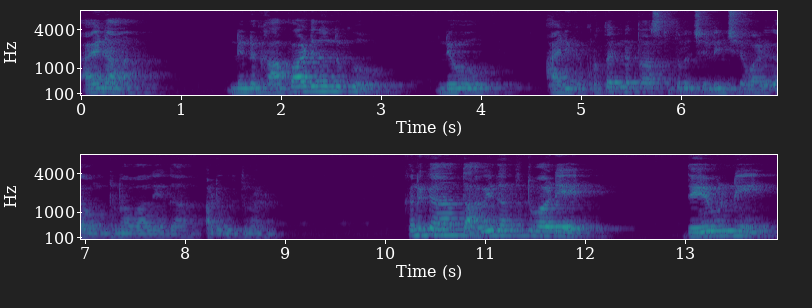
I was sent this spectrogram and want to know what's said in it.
ఆయన నిన్ను కాపాడినందుకు నువ్వు ఆయనకి కృతజ్ఞతాస్థుతులు చెల్లించేవాడిగా ఉంటున్నావా లేదా అడుగుతున్నాడు. కనుక దావీదంతటి వాడే దేవుణ్ణి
